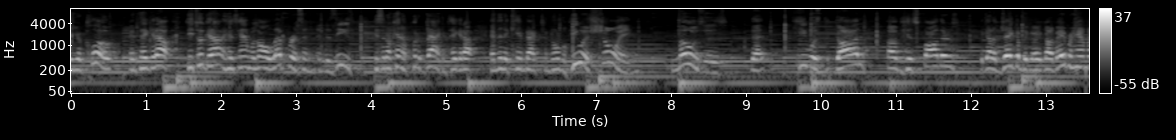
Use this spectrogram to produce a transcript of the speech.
in your cloak and take it out. He took it out. His hand was all leprous and, and diseased. He said, okay, now put it back and take it out. And then it came back to normal. He was showing Moses that he was the God of his fathers, the God of Jacob, the God of Abraham.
